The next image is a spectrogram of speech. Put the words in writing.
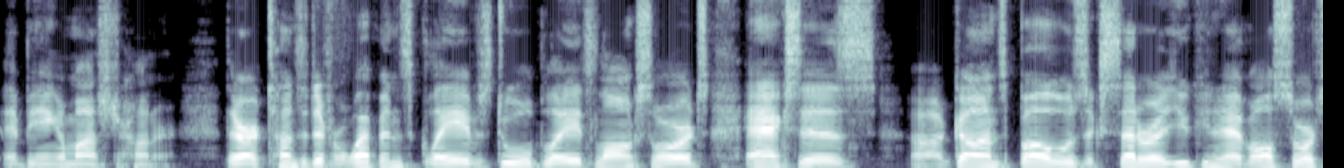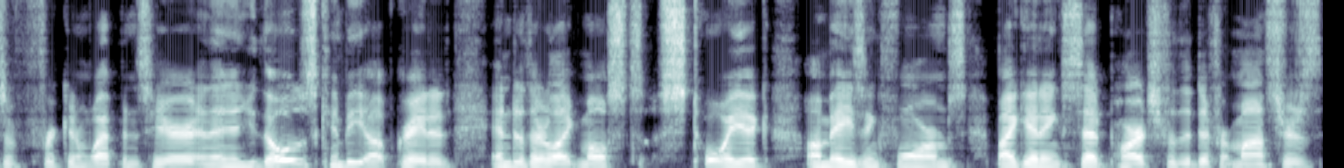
at being a monster hunter. There are tons of different weapons, glaives, dual blades, long swords, axes, uh, guns, bows, etc. You can have all sorts of freaking weapons here, and then you, those can be upgraded into their like most stoic, amazing forms by getting set parts for the different monsters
